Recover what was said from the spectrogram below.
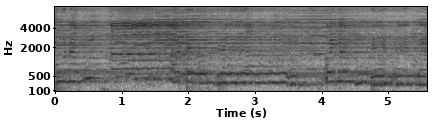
ผู้ำพาต่ต้นเรื่องไว้นำเดิน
